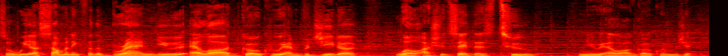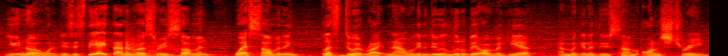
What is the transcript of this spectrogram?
So we are summoning for the brand new LR, Goku, and Vegeta. Well, I should say there's two new LR, Goku, and Vegeta. You know what it is. It's the 8th anniversary summon. We're summoning. Let's do it right now. We're going to do a little bit over here, and we're going to do some on stream.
